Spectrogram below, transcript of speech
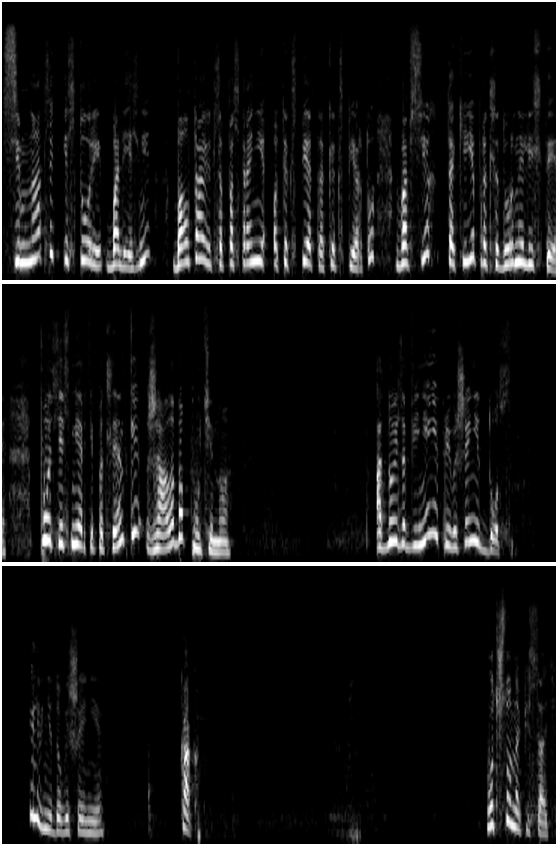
17 историй болезней болтаются по стране от эксперта к эксперту во всех такие процедурные листы. После смерти пациентки жалоба Путину. Одно из обвинений в превышении доз. Или в недовышении. Как? Вот что написать?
